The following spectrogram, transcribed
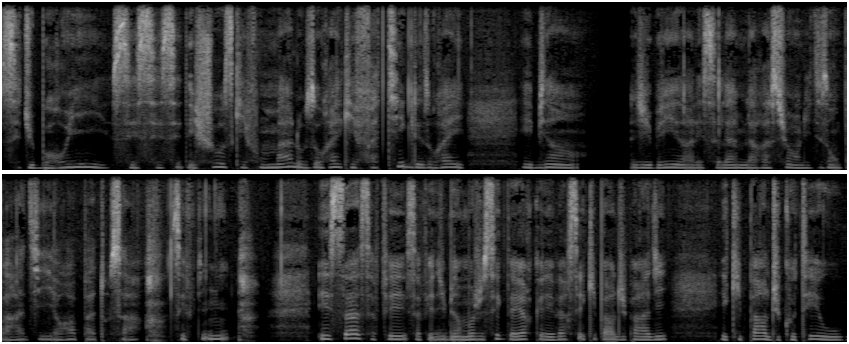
c'est du bruit, c'est des choses qui font mal aux oreilles, qui fatiguent les oreilles. Eh bien, Jibril salam la rassure en lui disant au paradis, il n'y aura pas tout ça, c'est fini. Et ça, ça fait, ça fait du bien. Moi, je sais que d'ailleurs que les versets qui parlent du paradis et qui parlent du côté où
